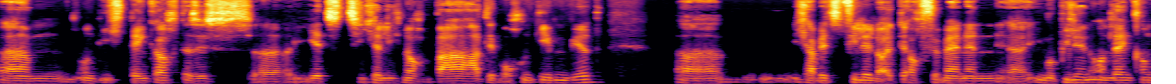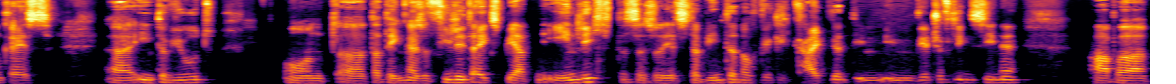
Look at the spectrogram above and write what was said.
Ähm, und ich denke auch, dass es äh, jetzt sicherlich noch ein paar harte Wochen geben wird. Äh, ich habe jetzt viele Leute auch für meinen äh, Immobilien-Online-Kongress interviewt. Und da denken also viele der Experten ähnlich, dass also jetzt der Winter noch wirklich kalt wird im, im wirtschaftlichen Sinne. Aber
